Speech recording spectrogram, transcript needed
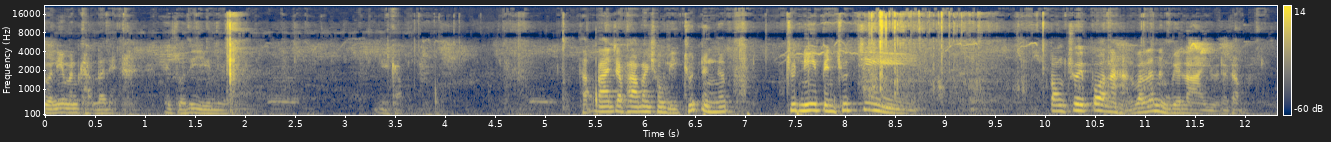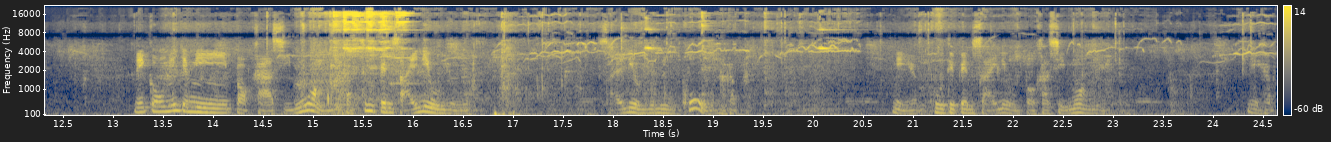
ตัวนี้มันขันแล้วเนี่ยไอตัวที่ยืนอยู่นี่ครับ ถัดมาจะพามาชมอีกชุดหนึ่งครับ ชุดนี้เป็นชุดที่ ต้องช่วยป้อนอาหารวันละหนึ่งเวลาอยู่นะครับ ในกรงนี้จะมีปอกขาสีม่วงนะครับซึ่งเป็นสายริวอยู่ สายริวอยู่หนึ่งคู่นะครับ นี่ครับคู่ที่เป็นสายริวปอกขาสีม่วงนี่นี่ครับ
